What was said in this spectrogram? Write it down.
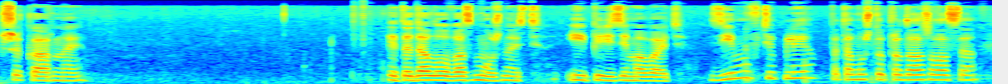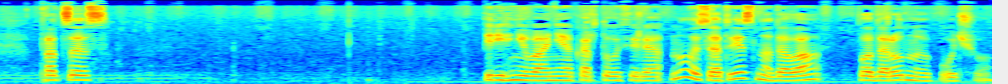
шикарной. Это дало возможность и перезимовать зиму в тепле, потому что продолжался процесс перегнивания картофеля, ну и, соответственно, дала плодородную почву.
